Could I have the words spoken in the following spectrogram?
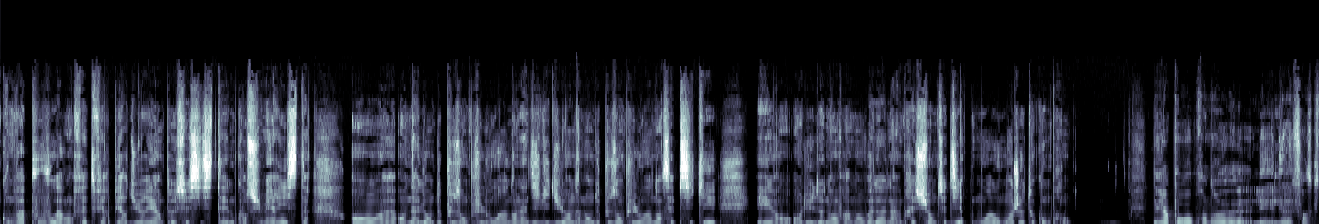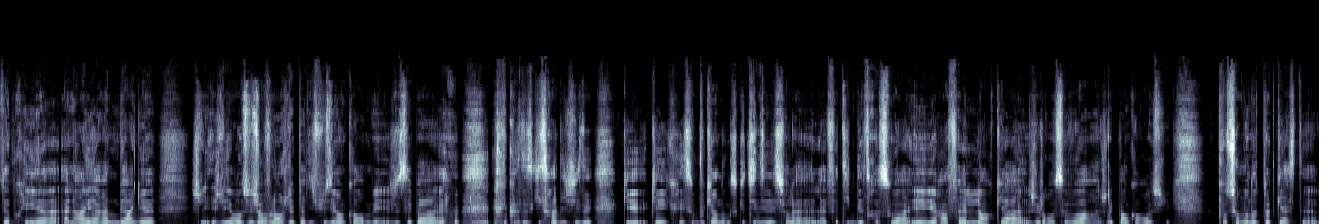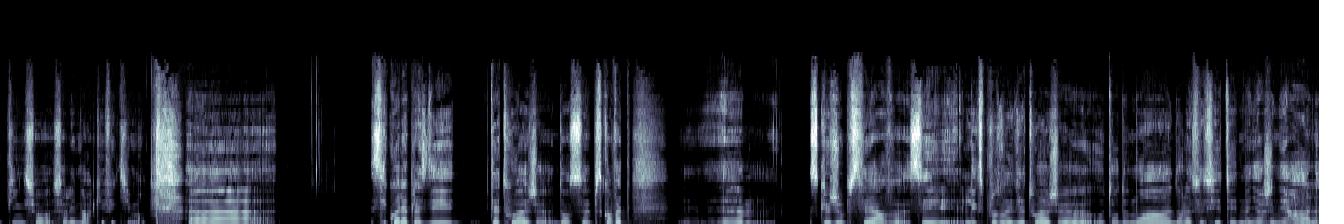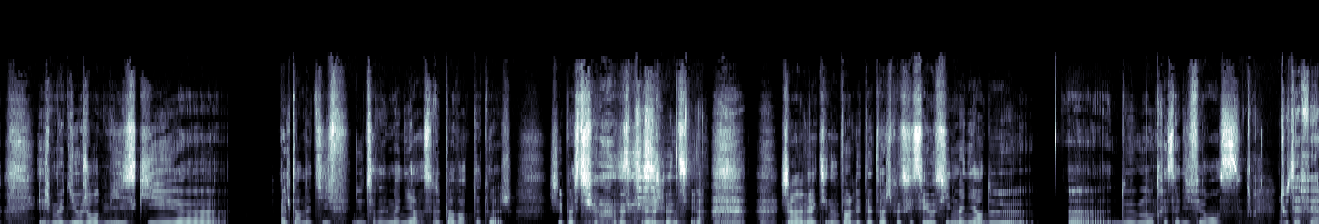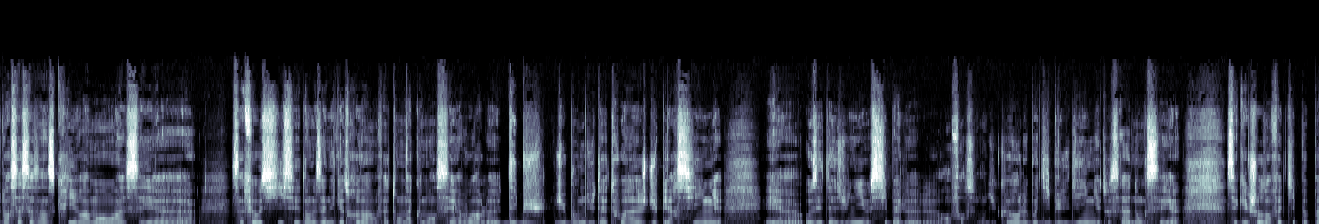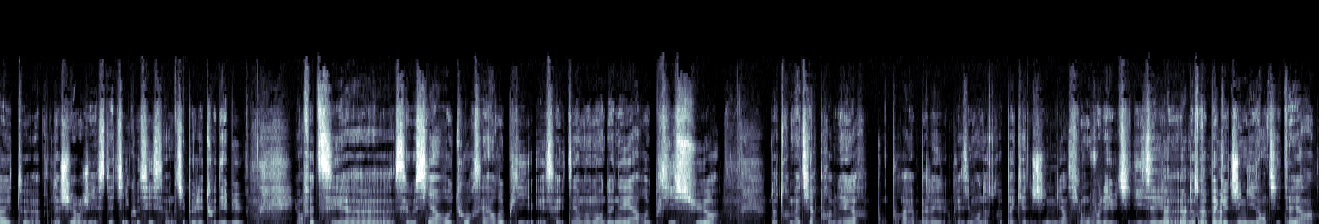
qu'on va pouvoir en fait faire perdurer un peu ce système consumériste en, en allant de plus en plus loin dans l'individu, en allant de plus en plus loin dans sa psyché et en, en lui donnant vraiment voilà l'impression de se dire moi au moins je te comprends. D'ailleurs, pour reprendre euh, les, références que tu as pris, euh, Alain Arenberg, euh, je l'ai reçu sur Vlan, je l'ai pas diffusé encore, mais je sais pas quand est-ce qu'il sera diffusé, qui, a écrit ce bouquin, donc ce que tu disais sur la, fatigue d'être soi. Et Raphaël Lorca, je vais le recevoir, je l'ai pas encore reçu, pour, sur mon autre podcast, Ping, sur, sur les marques, effectivement. C'est quoi la place des tatouages dans ce... Parce qu'en fait, ce que j'observe, c'est l'explosion des tatouages euh, autour de moi, dans la société de manière générale. Et je me dis aujourd'hui, ce qui est euh, alternatif, d'une certaine manière, c'est de pas avoir de tatouage. Je sais pas si tu vois ce que je veux dire. J'aimerais bien que tu nous parles des tatouages, parce que c'est aussi une manière de euh, de montrer sa différence. Tout à fait. Alors ça, ça s'inscrit vraiment. C'est, euh, ça fait aussi. C'est dans les années 80 en fait. On a commencé à voir le début du boom du tatouage, du piercing, et euh, aux États-Unis aussi, bah, le, renforcement du corps, le bodybuilding et tout ça. Donc c'est, c'est quelque chose en fait qui peut pas être la chirurgie esthétique aussi. C'est un petit peu les tout débuts. Et en fait, c'est, c'est aussi un retour, c'est un repli. Et ça a été à un moment donné un repli sur notre matière première. On pourrait balayer quasiment notre packaging, hein, si on voulait utiliser notre packaging identitaire,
